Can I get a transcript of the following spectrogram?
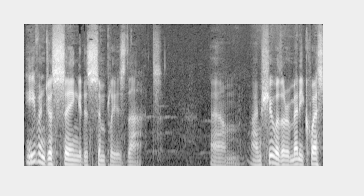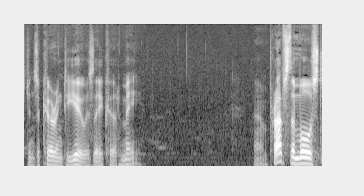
even just saying it as simply as that um, I'm sure there are many questions occurring to you as they occur to me. Um, perhaps the most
